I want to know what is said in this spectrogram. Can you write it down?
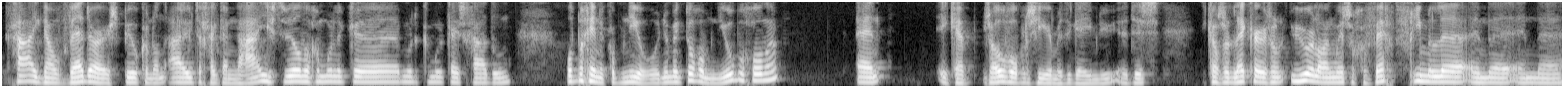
ga ik nou verder, speel ik hem dan uit, dan ga ik daarna eventueel nog een moeilijke, moeilijke moeilijkheidsgraad doen. Of begin ik opnieuw? En nu ben ik toch opnieuw begonnen. En ik heb zoveel plezier met de game nu. Het is, ik kan zo lekker zo'n uur lang met zo'n gevecht friemelen en, eh, en eh,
